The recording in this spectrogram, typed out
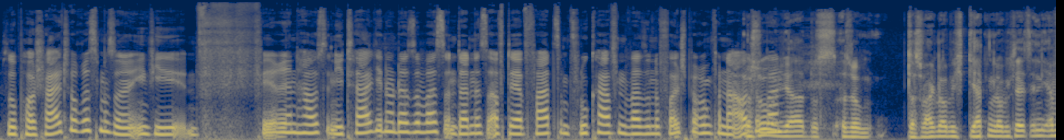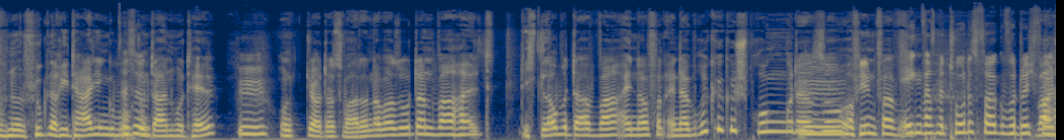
so Pauschaltourismus, sondern irgendwie ein Ferienhaus in Italien oder sowas und dann ist auf der Fahrt zum Flughafen war so eine Vollsperrung von der Ach so, Autobahn? ja, das, also das war, glaube ich, die hatten, glaube ich, letztendlich einfach nur einen Flug nach Italien gebucht Ach so. und da ein Hotel. Mhm. Und ja, das war dann aber so, dann war halt, ich glaube, da war einer von einer Brücke gesprungen oder Mhm. so. Auf jeden Fall Irgendwas mit Todesfolge, wodurch war halt,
